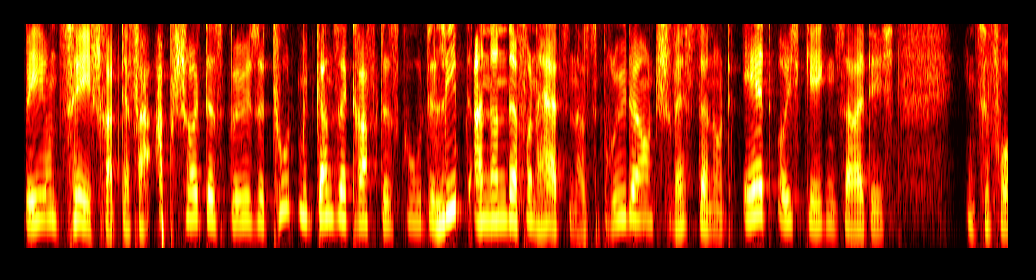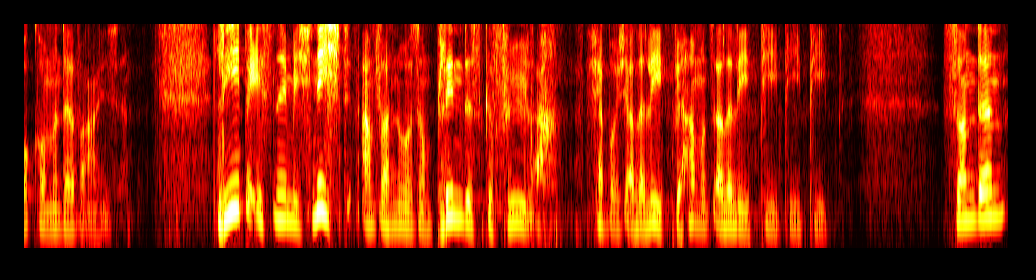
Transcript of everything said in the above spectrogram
b und c schreibt er, verabscheut das Böse, tut mit ganzer Kraft das Gute, liebt einander von Herzen als Brüder und Schwestern und ehrt euch gegenseitig in zuvorkommender Weise. Liebe ist nämlich nicht einfach nur so ein blindes Gefühl, ach, ich habe euch alle lieb, wir haben uns alle lieb, piep, piep, piep, sondern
